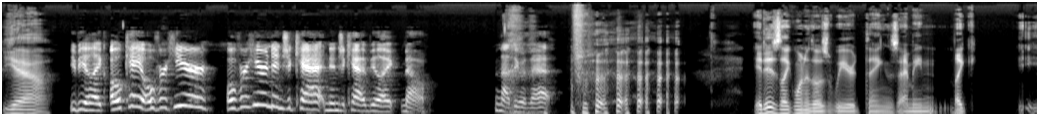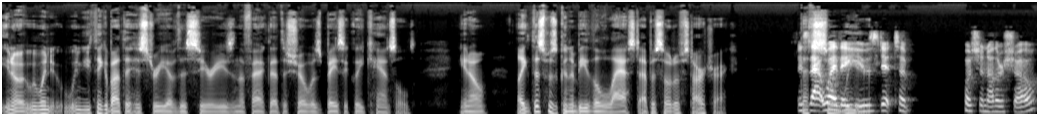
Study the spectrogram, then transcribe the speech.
Yeah. You'd be like, okay, over here, over here, Ninja Cat. Ninja Cat would be like, no, I'm not doing that. It is like one of those weird things. I mean, like you know, when when you think about the history of this series and the fact that the show was basically canceled, you know, like this was going to be the last episode of Star Trek. Is That's that why so they weird. used it to push another show?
